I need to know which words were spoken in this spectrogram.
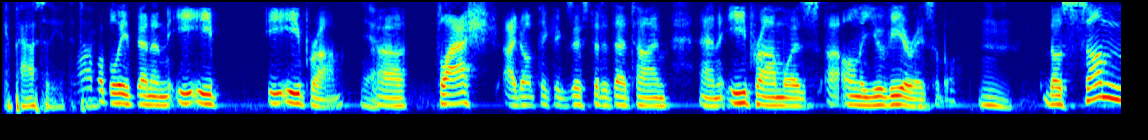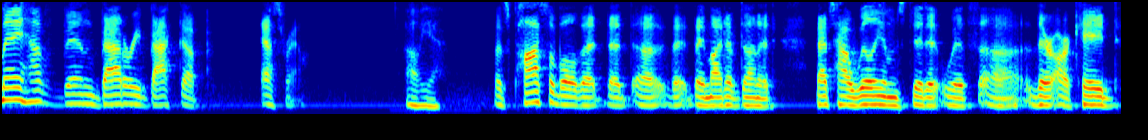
capacity at the time. Probably been an EE EEPROM. Yeah. Uh, Flash, I don't think existed at that time, and EEPROM was uh, only UV erasable. Mm. Though some may have been battery backed up SRAM. Oh yeah. So it's possible that that, uh, that they might have done it. That's how Williams did it with uh, their arcade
